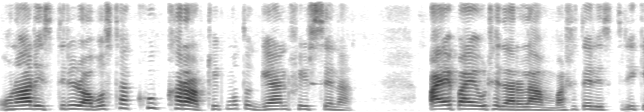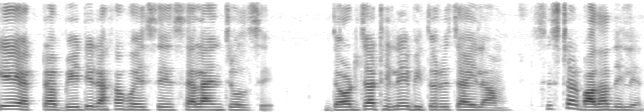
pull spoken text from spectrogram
ওনার স্ত্রীর অবস্থা খুব খারাপ, ঠিকমতো জ্ঞান ফিরছে না। পায়ে পায়ে উঠে দাঁড়ালাম বাসতের স্ত্রীকে একটা বেডে রাখা হয়েছে, স্যালাইন চলছে। দরজা ঠেলে ভিতরে চাইলাম, সিস্টার বাধা দিলেন।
